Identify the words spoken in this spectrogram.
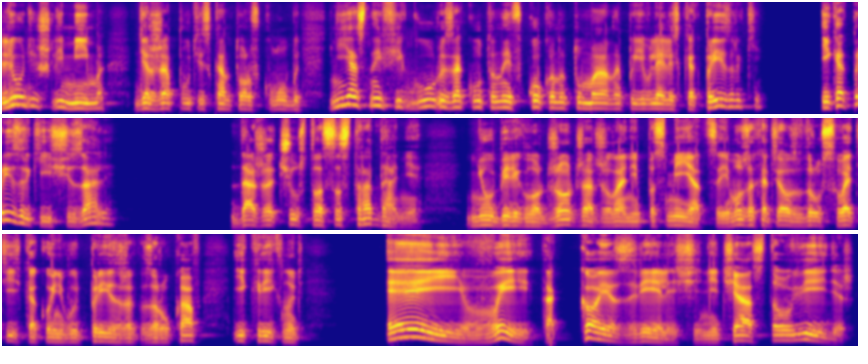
Люди шли мимо, держа путь из контор в клубы. Неясные фигуры, закутанные в коконы тумана, появлялись как призраки, и как призраки исчезали. Даже чувство сострадания не уберегло Джорджа от желания посмеяться. Ему захотелось вдруг схватить какой-нибудь призрак за рукав и крикнуть «Эй, вы! Такое зрелище не часто увидишь!»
